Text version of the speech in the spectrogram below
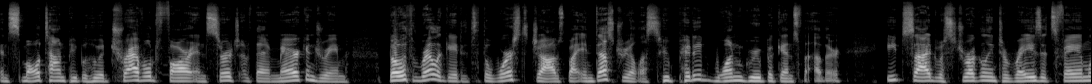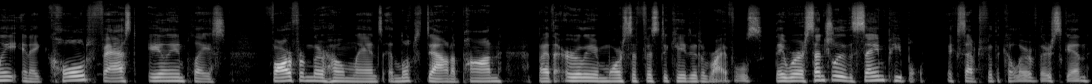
and small town people who had traveled far in search of the American dream both relegated to the worst jobs by industrialists who pitted one group against the other. Each side was struggling to raise its family in a cold, fast, alien place far from their homelands and looked down upon by the earlier, more sophisticated arrivals. They were essentially the same people, except for the color of their skin,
